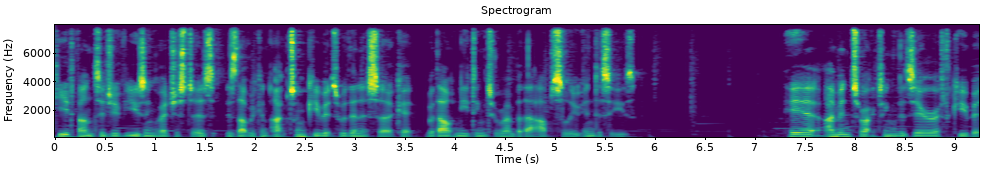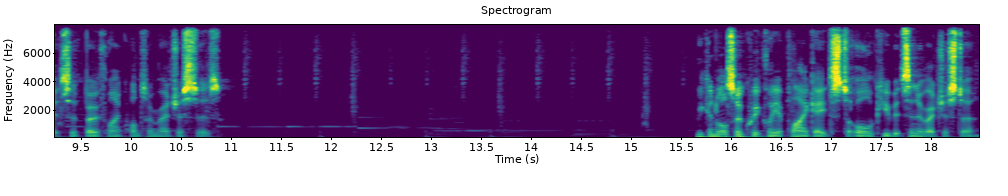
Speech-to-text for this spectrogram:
Key advantage of using registers is that we can act on qubits within a circuit without needing to remember their absolute indices. Here I'm interacting the zeroth qubits of both my quantum registers. We can also quickly apply gates to all qubits in a register.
